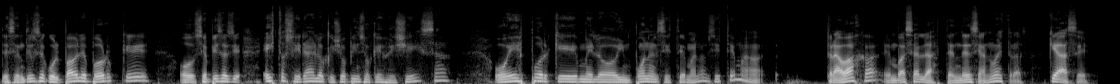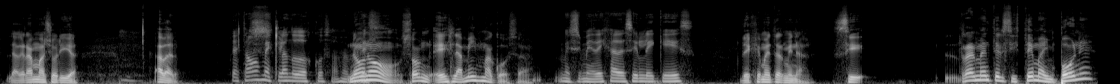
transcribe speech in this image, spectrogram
de sentirse culpable porque, o se empieza a decir, ¿esto será lo que yo pienso que es belleza? ¿O es porque me lo impone el sistema? No, el sistema trabaja en base a las tendencias nuestras. ¿Qué hace la gran mayoría? A ver, Estamos mezclando dos cosas. me no, parece. no, son, es la misma cosa. Me- si me deja decirle qué es. Déjeme terminar. Si realmente el sistema impone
